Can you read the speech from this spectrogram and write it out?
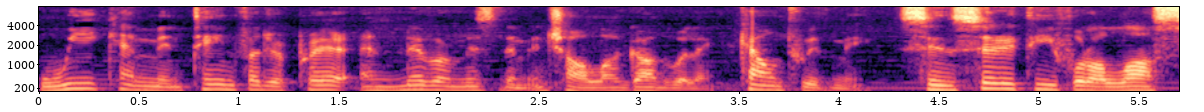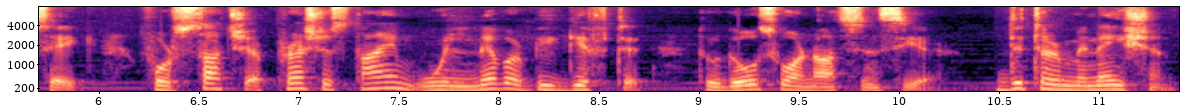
we can maintain Fajr prayer and never miss them, inshallah, God willing. Count with me. Sincerity for Allah's sake, for such a precious time will never be gifted to those who are not sincere determination,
